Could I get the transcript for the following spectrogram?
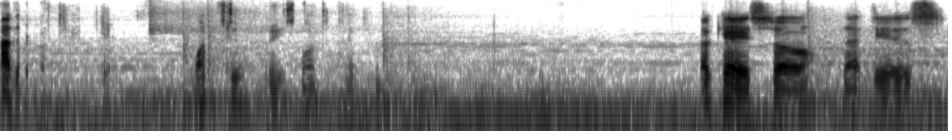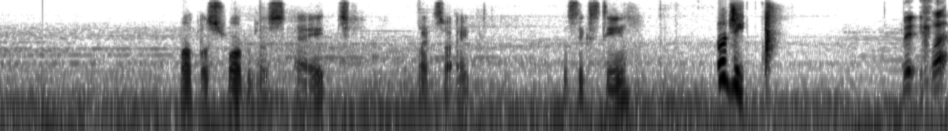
Ah, there we go. Okay. One, two, three, four. Okay, so that is four plus four plus eight. Wait, so eight plus sixteen. Georgie, Wait, What?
